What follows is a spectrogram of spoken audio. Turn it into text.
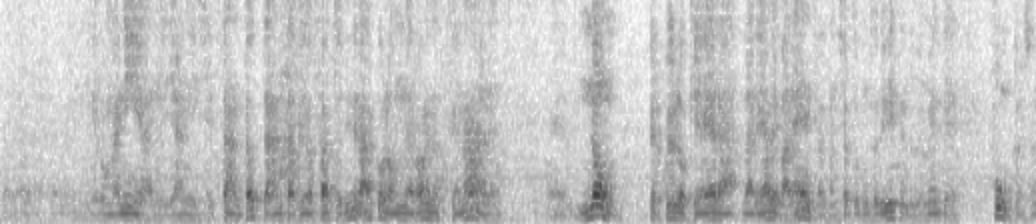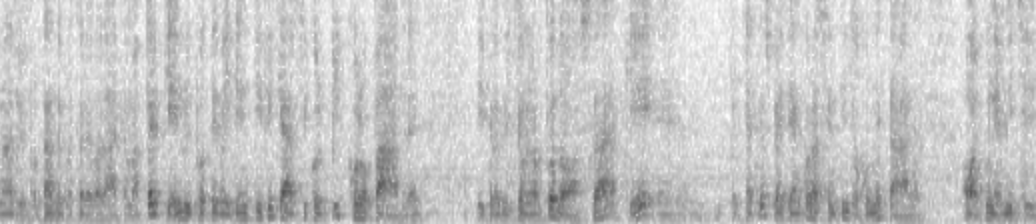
eh, in Romania negli anni 70-80 aveva fatto di Dracula un eroe nazionale, eh, non per quello che era la reale valenza da un certo punto di vista, indubbiamente fu un personaggio importante per la storia valacca, ma perché lui poteva identificarsi col piccolo padre di tradizione ortodossa che eh, per certi aspetti è ancora sentito come tale. Ho alcuni amici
